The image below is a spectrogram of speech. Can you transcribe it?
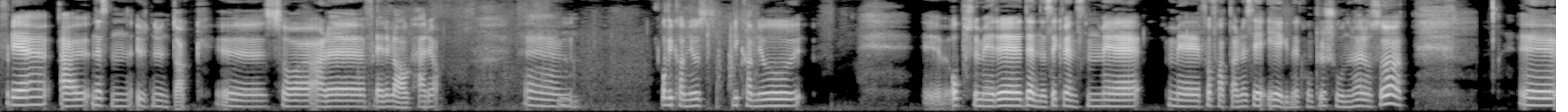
For det er jo nesten uten unntak. eh, Så er det flere lag her, ja. Eh, Mm. Og vi kan jo, vi kan jo eh, oppsummere denne sekvensen med, med forfatternes egne konklusjoner her også. At, eh,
